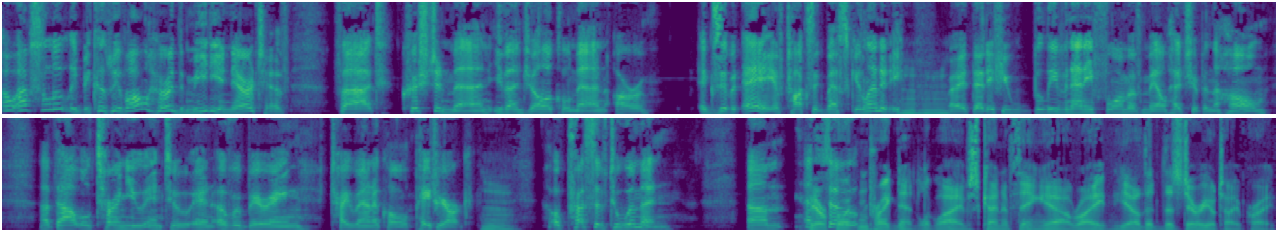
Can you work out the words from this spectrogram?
Oh, absolutely. Because we've all heard the media narrative that Christian men, evangelical men, are exhibit A of toxic masculinity, right? That if you believe in any form of male headship in the home, that that will turn you into an overbearing, tyrannical patriarch, oppressive to women. Um, and Barefoot so, and pregnant wives, kind of thing. Yeah, right. Yeah, the the stereotype, right.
